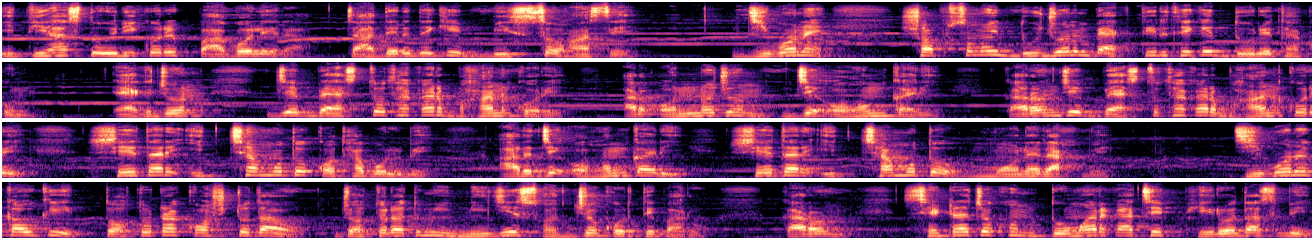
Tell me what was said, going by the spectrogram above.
ইতিহাস তৈরি করে পাগলেরা, যাদের দেখে বিশ্ব হাসে। জীবনে সবসময় দুজন ব্যক্তির থেকে দূরে থাকুন। একজন যে ব্যস্ত থাকার ভান করে আর অন্যজন যে অহংকারী। কারণ যে ব্যস্ত থাকার ভান করে, সে তার ইচ্ছা মতো কথা বলবে আর যে অহংকারী, সে তার ইচ্ছা মতো মনে রাখবে। জীবনে কাউকে ততটা কষ্ট দাও যতটা তুমি নিজে সহ্য করতে পারো। কারণ সেটা যখন তোমার কাছে ফেরত আসবে,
